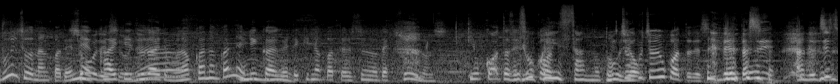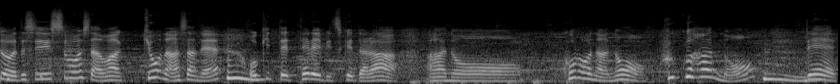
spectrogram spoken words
文章なんかでね書いていただいてもなかなかね、理解ができなかったりするので、そうなんです。よかったです。よかった岡西さんの登場めちゃく。ちゃ良かったです。で、私あの実は私質問したのは今日の朝ね、うん。起きてテレビつけたらあのーコロナの副反応うん。で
